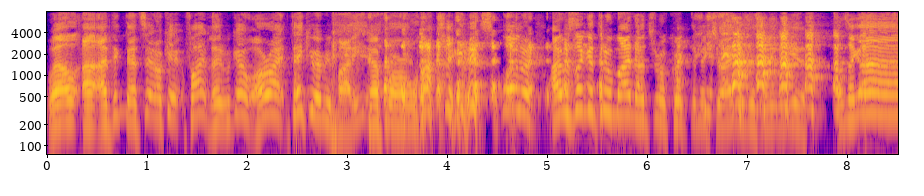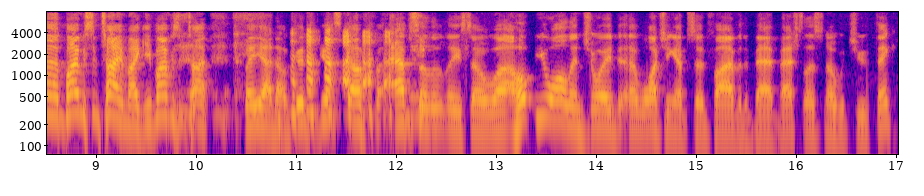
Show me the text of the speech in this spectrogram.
Well, uh, I think that's it. Okay, fine. There we go. All right. Thank you, everybody, uh, for watching this spoiler. I was looking through my notes real quick to make sure I didn't miss anything either. I was like, uh, buy me some time, Mikey. Buy me some time. But yeah, no, good, good stuff. Absolutely. So uh, I hope you all enjoyed uh, watching episode five of the Bad Batch. Let us know what you think,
